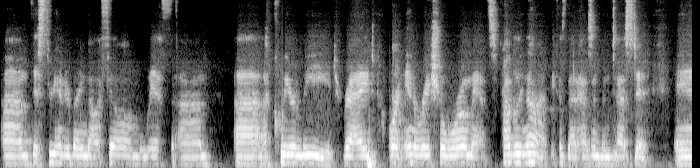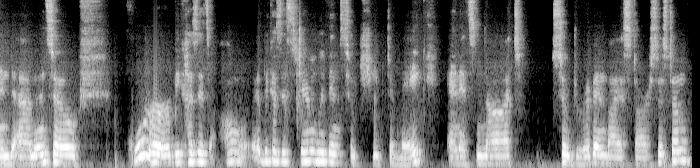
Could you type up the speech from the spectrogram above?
um, this $300 million film with um, uh, a queer lead, right? Or an interracial romance? Probably not because that hasn't been tested. And, um, and so horror, because it's all, because it's generally been so cheap to make and it's not so driven by a star system,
